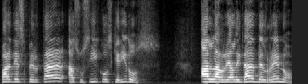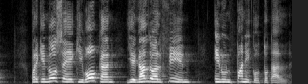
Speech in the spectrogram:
para despertar a sus hijos queridos a la realidad del reino, para que no se equivocan llegando al fin en un pánico total.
